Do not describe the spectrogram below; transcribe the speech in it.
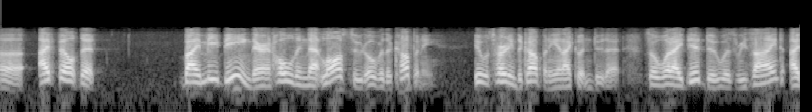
Uh, I felt that by me being there and holding that lawsuit over the company, it was hurting the company, and I couldn't do that. So what I did do was resigned. I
